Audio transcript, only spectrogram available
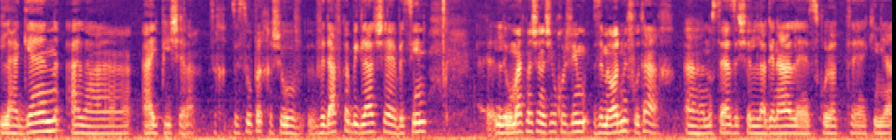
להגן על ה-IP שלה. זה, סופר חשוב, ודווקא בגלל שבסין, לעומת מה שאנשים חושבים, זה מאוד מפותח, הנושא הזה של הגנה על אה, זכויות אה, קניין.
